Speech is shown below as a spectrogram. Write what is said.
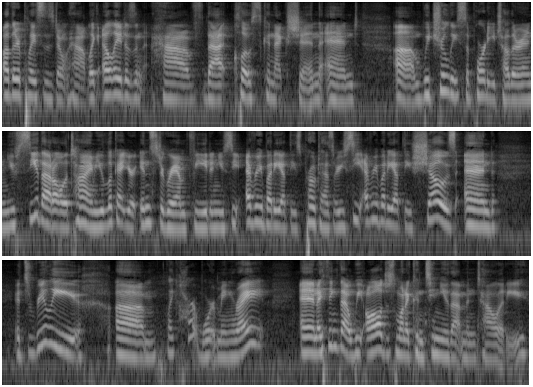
other places don't have. Like LA doesn't have that close connection. And um, we truly support each other. And you see that all the time. You look at your Instagram feed and you see everybody at these protests or you see everybody at these shows, and it's really um, like heartwarming, right? And I think that we all just want to continue that mentality.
